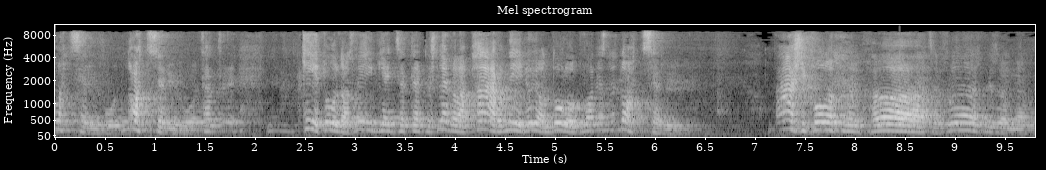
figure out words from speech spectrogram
nagyszerű volt, nagyszerű volt. Hát két oldalt végigjegyzetek, és legalább három-négy olyan dolog van, ez nagyszerű. Másik valaki, hogy hát, ez, ez bizony nem,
